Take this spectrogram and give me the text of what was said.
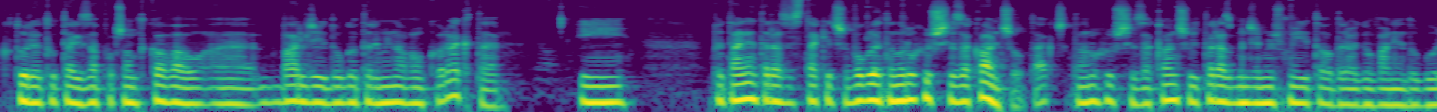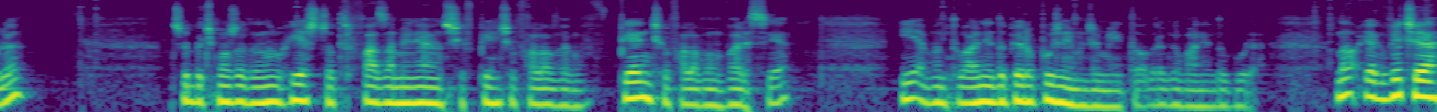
który tutaj zapoczątkował e, bardziej długoterminową korektę i Pytanie teraz jest takie, czy w ogóle ten ruch już się zakończył, tak? Czy ten ruch już się zakończył i teraz będziemy już mieli to odreagowanie do góry? Czy być może ten ruch jeszcze trwa, zamieniając się w pięciofalową, w pięciofalową wersję i ewentualnie dopiero później będziemy mieli to odreagowanie do góry? No, jak wiecie,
